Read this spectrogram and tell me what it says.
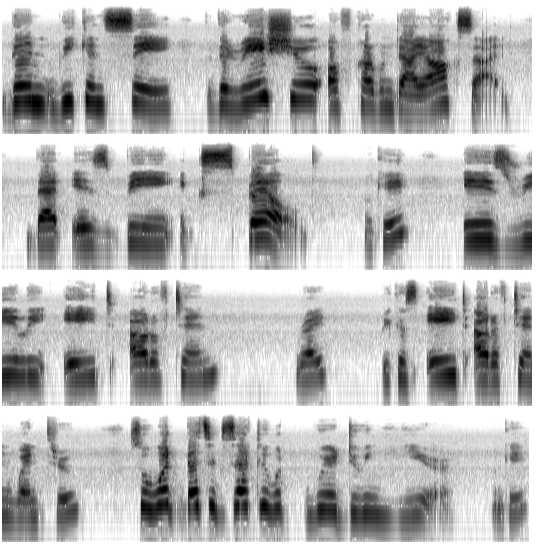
then we can say that the ratio of carbon dioxide that is being expelled okay is really 8 out of 10 right? Because 8 out of 10 went through. So what that's exactly what we're doing here okay?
